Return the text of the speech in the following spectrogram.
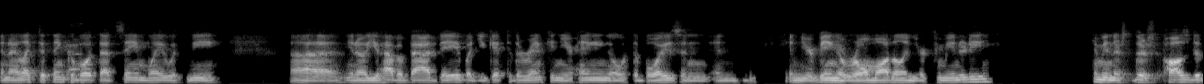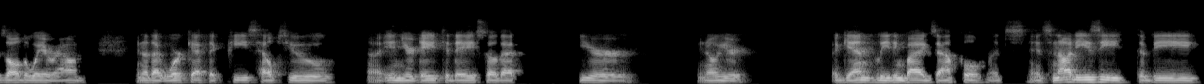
And I like to think yeah. about that same way with me. Uh, you know, you have a bad day, but you get to the rink and you're hanging out with the boys, and and and you're being a role model in your community. I mean, there's there's positives all the way around. You know, that work ethic piece helps you uh, in your day to day, so that you're, you know, you're again, leading by example. It's it's not easy to be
